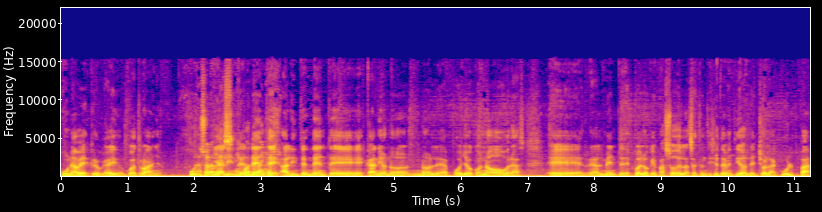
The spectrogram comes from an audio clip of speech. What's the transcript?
Una vez creo que ha ido en cuatro años. ¿Una sola vez? Al intendente, al intendente Escanio no, le apoyó con obras. Eh, realmente, después de lo que pasó de la 77-22, le echó la culpa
